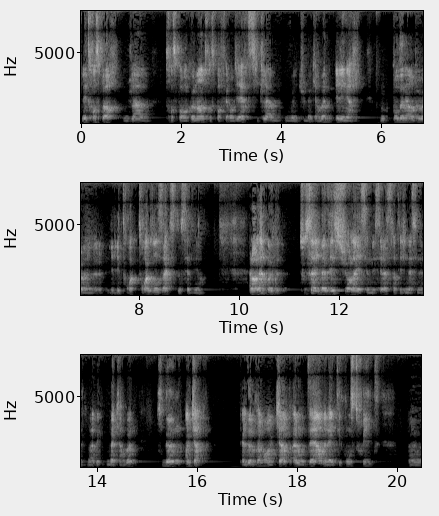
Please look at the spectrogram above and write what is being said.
les transports, donc là, transport en commun, transport ferroviaire, cyclable ou véhicule bas carbone, et l'énergie pour donner un peu voilà, les, trois, trois, grands axes de cette V1. Alors là, euh, tout ça est basé sur la SNBC, la stratégie nationale bas carbone, qui donne un cap. Elle donne vraiment un cap à long terme. Elle a été construite, euh,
